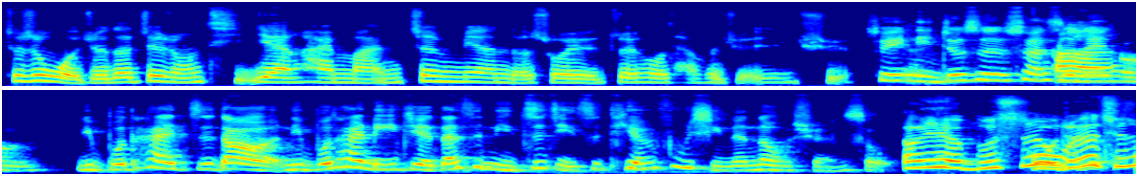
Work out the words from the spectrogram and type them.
就是我觉得这种体验还蛮正面的，所以最后才会决定去。所以你就是算是那种你不太知道、你不太理解，但是你自己是天赋型的那种选手。呃，也不是，我觉得其实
